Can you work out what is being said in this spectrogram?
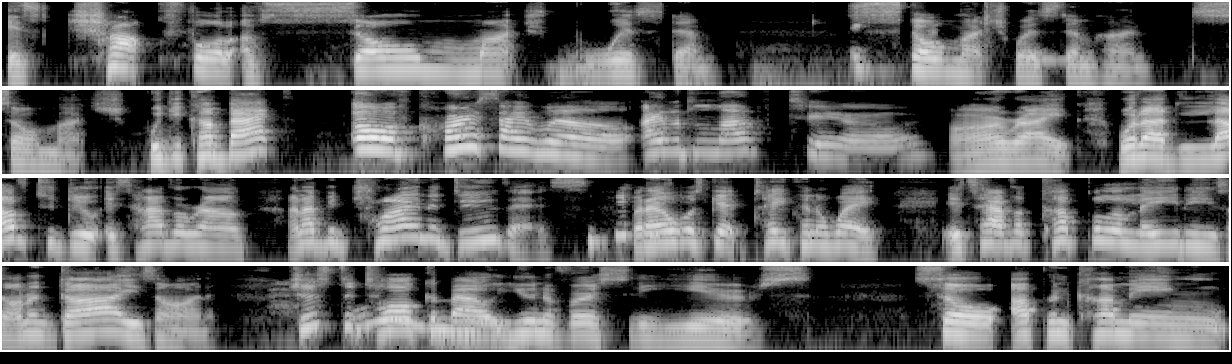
is chock full of so much wisdom. So much wisdom, hon. So much. Would you come back? Oh, of course I will. I would love to. All right. What I'd love to do is have around, and I've been trying to do this, but I always get taken away. It's have a couple of ladies on and guys on just to talk Ooh. about university years. So up and coming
